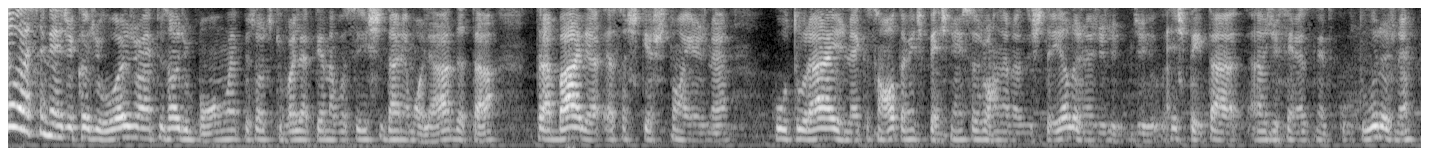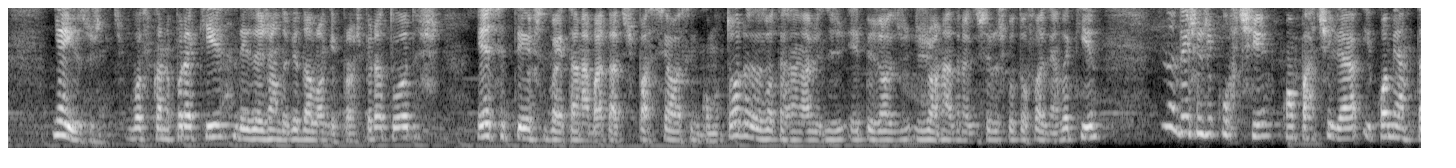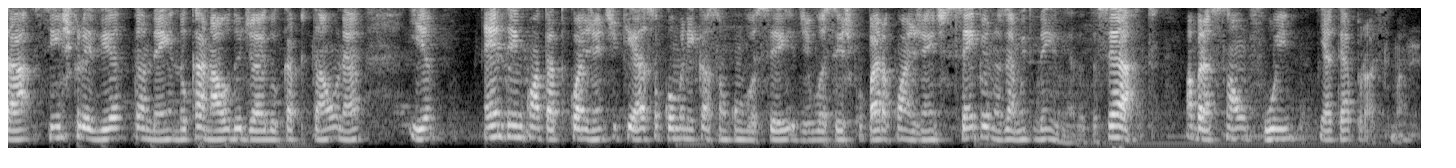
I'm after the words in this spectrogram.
Então essa é a minha dica de hoje, é um episódio bom, um episódio que vale a pena vocês darem uma olhada, tá? Trabalha essas questões, né? culturais, né, que são altamente pertinentes à Jornada nas Estrelas, né, de, de, respeitar as diferenças entre culturas, né. E é isso, gente. Vou ficando por aqui, desejando vida longa e próspera a todos. Esse texto vai estar na Batata Espacial, assim como todas as outras análises de episódios de Jornada nas Estrelas que eu estou fazendo aqui. Não deixem de curtir, compartilhar e comentar, se inscrever também no canal do Diário do Capitão, né? E entre em contato com a gente, que essa comunicação com você, de vocês para com a gente, sempre nos é muito bem-vinda, tá certo? Um abração, fui e até a próxima.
